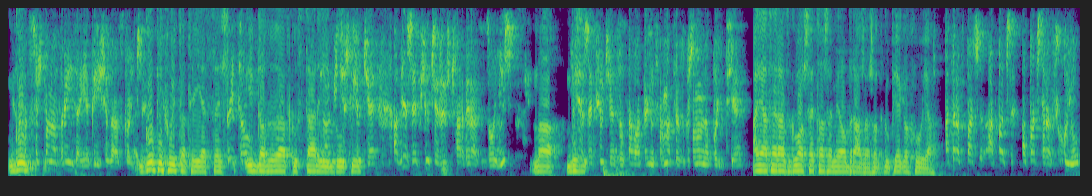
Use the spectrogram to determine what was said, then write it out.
zaraz gu- coś pana w ryj zajebie i się zaraz kończy. Głupi chuj to ty jesteś No i i do dodatku stary No, i głupi. Fiucie, a wiesz, że Fiucie, że już czwarty raz dzwonisz? No, byś... wiesz, że Fiucie została ta informacja zgłoszona na policję? a ja teraz głoszę to, że mnie obrażasz od głupiego chuja. A patrz, teraz chuju,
